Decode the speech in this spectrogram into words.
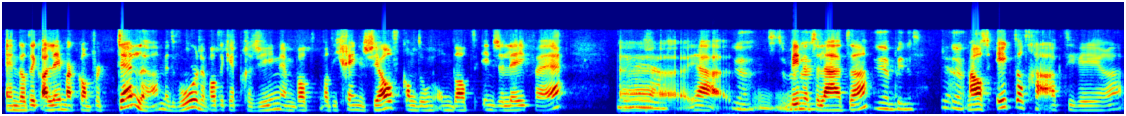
En dat ik alleen maar kan vertellen met woorden wat ik heb gezien. En wat, wat diegene zelf kan doen om dat in zijn leven hè, Ja, ja. eh, ja, Ja, te binnen te laten. Ja, binnen. Maar als ik dat ga activeren,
